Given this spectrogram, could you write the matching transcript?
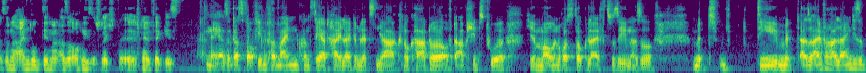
so ein Eindruck, den man also auch nicht so schlecht äh, schnell vergisst. Nee, also das war auf jeden Fall mein Konzert-Highlight im letzten Jahr. Knockator auf der Abschiedstour hier im Mau in Rostock live zu sehen. Also mit die, mit, also einfach allein diese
